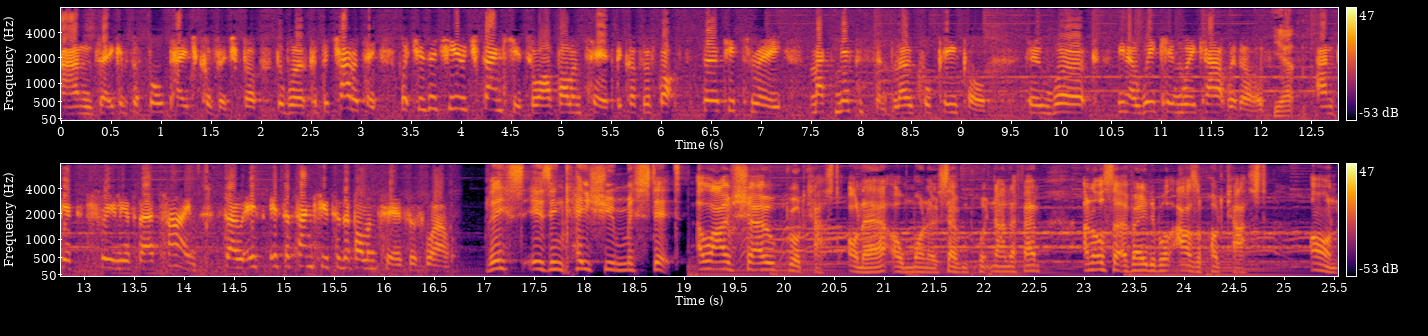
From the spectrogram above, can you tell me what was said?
And uh, it gives a full page coverage for the work of the charity, which is a huge thank you to our volunteers because we've got 33 magnificent local people who work, you know, week in, week out with us Yeah. and give freely of their time. So it's, it's a thank you to the volunteers as well. This is In Case You Missed It, a live show broadcast on air on 107.9 FM and also available as a podcast on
